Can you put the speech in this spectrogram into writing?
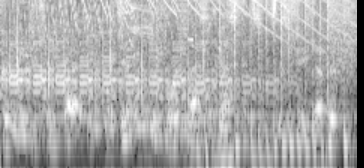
After the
